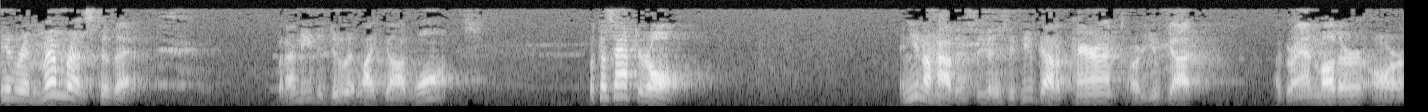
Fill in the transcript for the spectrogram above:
in remembrance to that. But I need to do it like God wants. Because after all, and you know how this is, if you've got a parent or you've got a grandmother or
